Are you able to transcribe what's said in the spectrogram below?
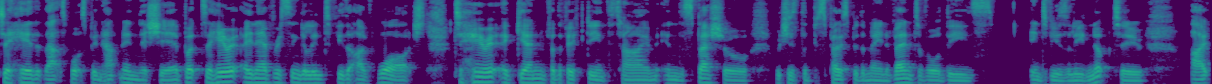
to hear that that's what's been happening this year, but to hear it in every single interview that I've watched, to hear it again for the 15th time in the special, which is the, supposed to be the main event of all these interviews leading up to, I,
